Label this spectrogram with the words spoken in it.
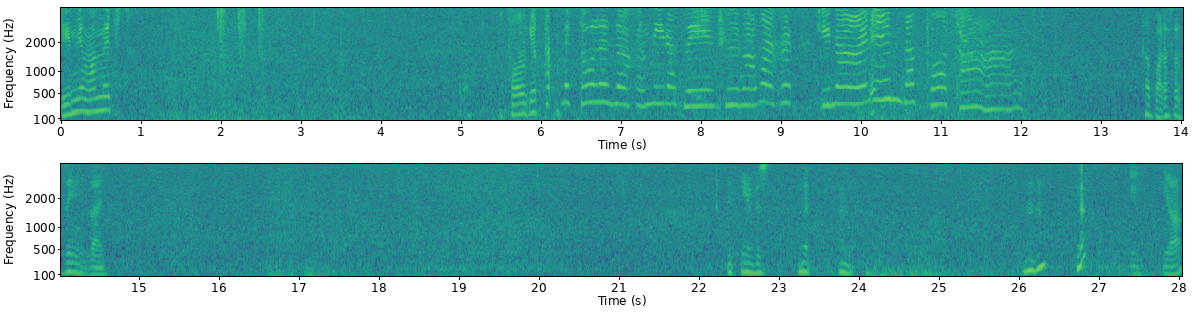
den nehmen wir mit. Vollgepackt mit tollen Sachen, die das Leben schöner machen. Hinein in das Portal. Kappa, lass das Singen sein. Ihr wisst, ne, also. Mhm. Ne? Ja.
